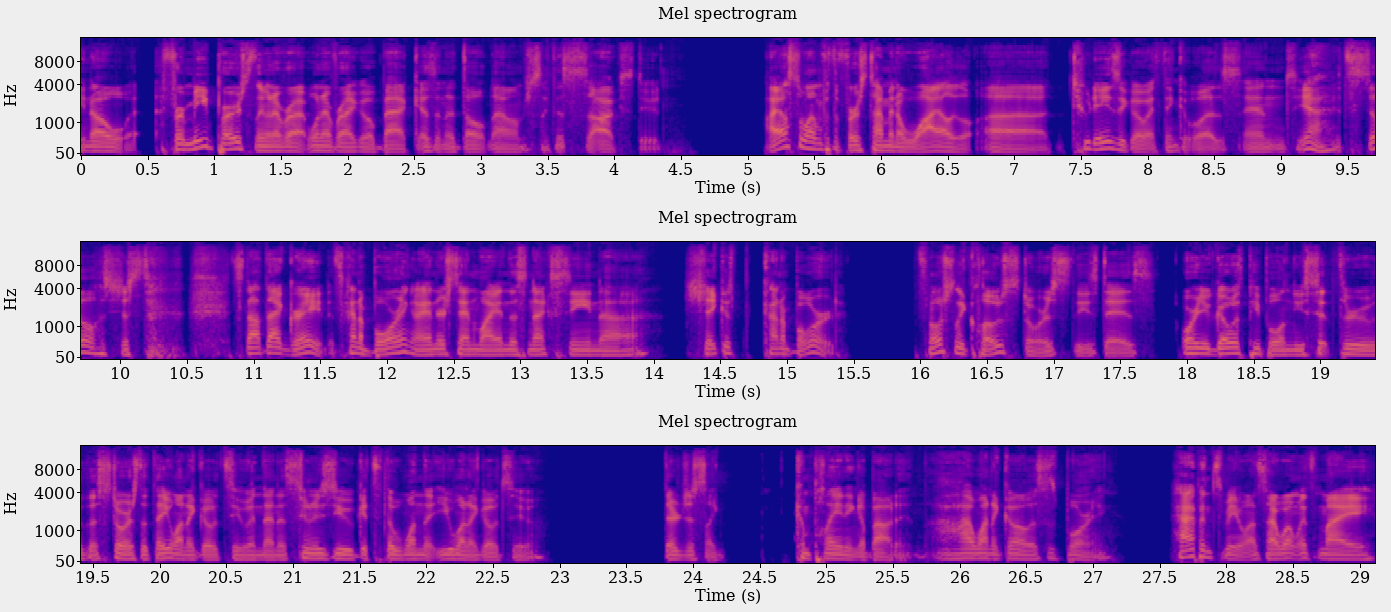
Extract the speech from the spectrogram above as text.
you know, for me personally, whenever I, whenever I go back as an adult now, I'm just like, this sucks, dude. I also went for the first time in a while, uh, two days ago, I think it was, and yeah, it's still, it's just, it's not that great. It's kind of boring. I understand why in this next scene, uh, Shake is kind of bored. It's mostly closed stores these days, or you go with people and you sit through the stores that they want to go to, and then as soon as you get to the one that you want to go to, they're just like complaining about it. "Ah, I want to go. This is boring. Happened to me once. I went with my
